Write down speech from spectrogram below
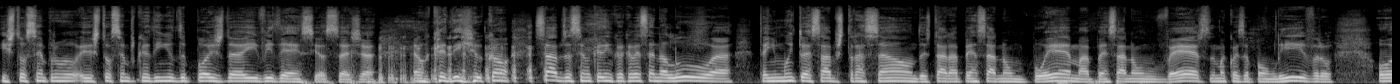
e estou sempre estou sempre um bocadinho depois da evidência ou seja é um bocadinho com sabes assim um bocadinho com a cabeça na lua. Tenho muito essa abstração de estar a pensar num poema a pensar num verso numa coisa para um livro ou,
